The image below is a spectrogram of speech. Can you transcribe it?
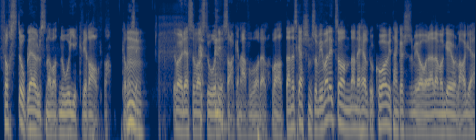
første opplevelsen av at noe gikk viralt, da, kan man si. Mm. Det var jo det som var store nye saken her for vår del. var at Denne sketsjen så vi var litt sånn, den er helt ok, vi tenker ikke så mye over det, den var gøy å lage.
